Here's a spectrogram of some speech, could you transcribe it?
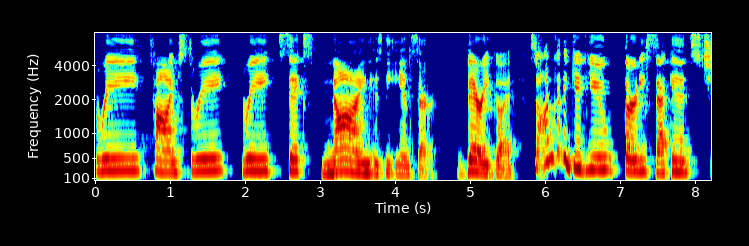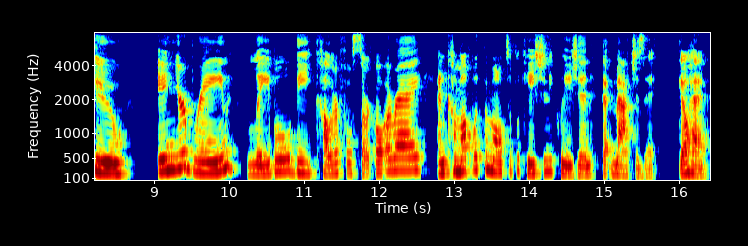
Three times three, three, six, nine is the answer. Very good. So I'm going to give you 30 seconds to, in your brain, label the colorful circle array and come up with the multiplication equation that matches it. Go ahead.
